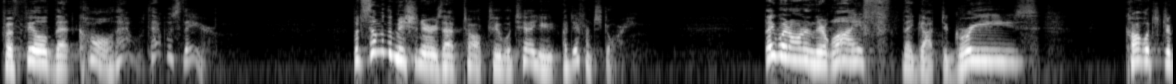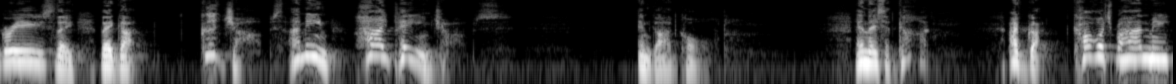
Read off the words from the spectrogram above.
fulfilled that call, that, that was there. But some of the missionaries I've talked to will tell you a different story. They went on in their life, they got degrees, college degrees, they, they got good jobs. I mean, high paying jobs. And God called. And they said, God, I've got college behind me.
